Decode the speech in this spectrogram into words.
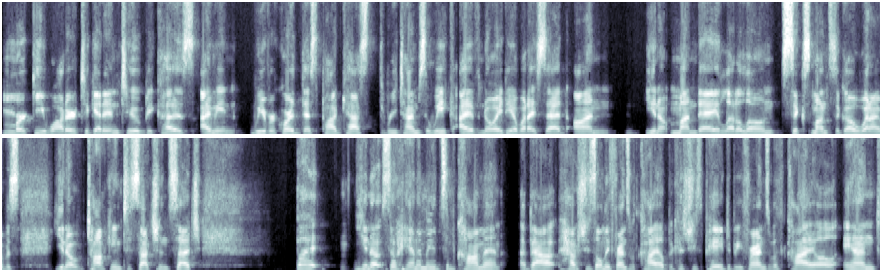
murky water to get into because I mean, we record this podcast three times a week. I have no idea what I said on, you know, Monday, let alone six months ago when I was, you know, talking to such and such. But, you know, so Hannah made some comment about how she's only friends with Kyle because she's paid to be friends with Kyle. And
